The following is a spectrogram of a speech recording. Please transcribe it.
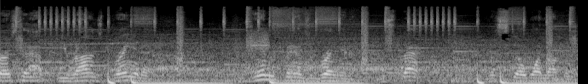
First half, Iran's bringing it. And the fans are bringing it. Respect. But still one nothing.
